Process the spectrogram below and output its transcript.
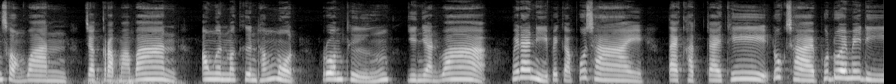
1-2 วัน จะกลับมาบ้าน เอาเงินมาคืนทั้งหมด รวมถึงยืนยันว่าไม่ได้หนีไปกับผู้ชาย แต่ขัดใจที่ลูกชายพูดด้วยไม่ดี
